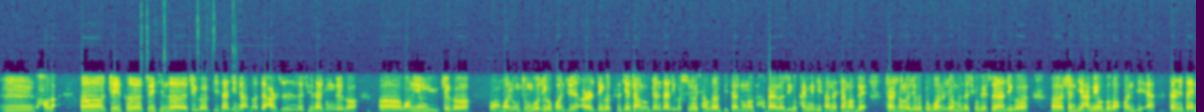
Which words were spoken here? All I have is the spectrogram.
嗯，好的。呃，这次最新的这个比赛进展呢，在二十日的决赛中，这个呃王英与这个。王焕龙争夺这个冠军，而这个此前张永贞在这个十六强的比赛中呢，打败了这个排名第三的香港队，战胜了这个夺冠的热门的球队。虽然这个呃身体还没有得到缓解，但是在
